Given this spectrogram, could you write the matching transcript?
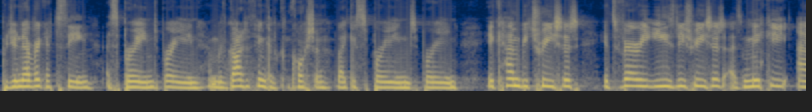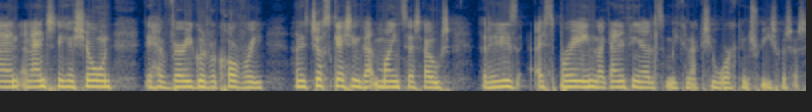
but you never get to seeing a sprained brain. And we've got to think of concussion like a sprained brain. It can be treated, it's very easily treated, as Mickey and, and Anthony has shown, they have very good recovery. And it's just getting that mindset out that it is a sprain like anything else and we can actually work and treat with it.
